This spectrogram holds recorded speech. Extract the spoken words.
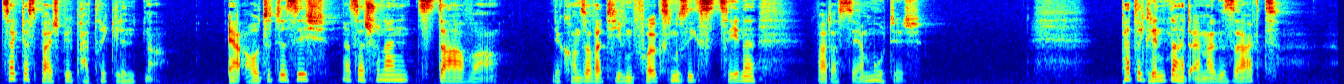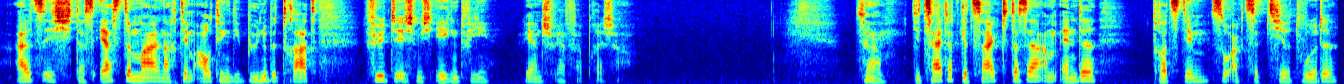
zeigt das Beispiel Patrick Lindner. Er outete sich, als er schon ein Star war. Der konservativen Volksmusikszene war das sehr mutig. Patrick Lindner hat einmal gesagt, als ich das erste Mal nach dem Outing die Bühne betrat, fühlte ich mich irgendwie wie ein Schwerverbrecher. Tja, die Zeit hat gezeigt, dass er am Ende trotzdem so akzeptiert wurde,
